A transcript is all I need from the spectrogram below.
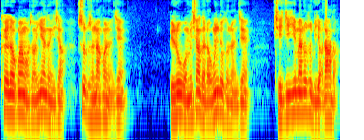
可以到官网上验证一下是不是那款软件。比如我们下载的 Windows 软件，体积一般都是比较大的。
